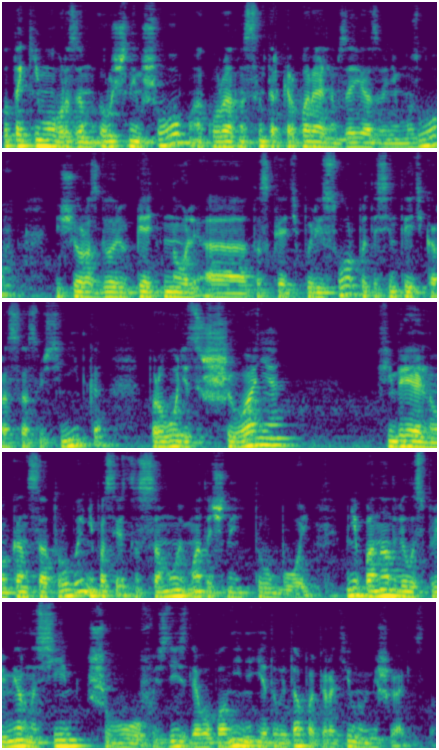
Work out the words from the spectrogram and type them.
Вот таким образом ручным швом, аккуратно с интеркорпоральным завязыванием узлов, еще раз говорю, 5.0, а, так сказать, полисорб, это синтетика рассасывающая нитка, проводится сшивание фимбриального конца трубы непосредственно с самой маточной трубой. Мне понадобилось примерно 7 швов здесь для выполнения этого этапа оперативного вмешательства.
